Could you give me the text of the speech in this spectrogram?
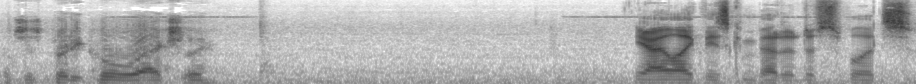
Which is pretty cool, actually. Yeah, I like these competitive splits.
